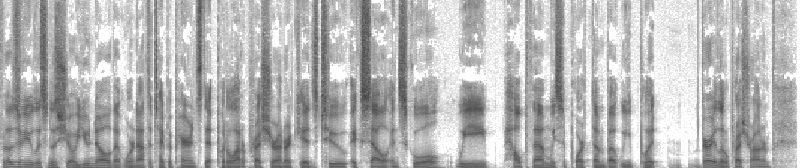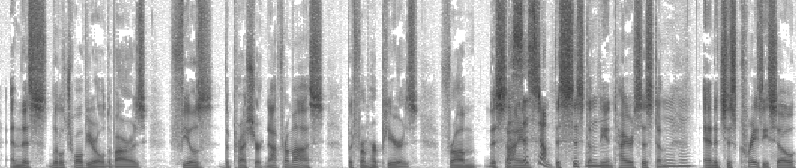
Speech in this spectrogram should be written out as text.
For those of you who listen to the show, you know that we're not the type of parents that put a lot of pressure on our kids to excel in school. We help them, we support them, but we put very little pressure on them. And this little 12 year old of ours feels the pressure, not from us, but from her peers, from the science, system. the system, the mm-hmm. entire system. Mm-hmm. And it's just crazy. So,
